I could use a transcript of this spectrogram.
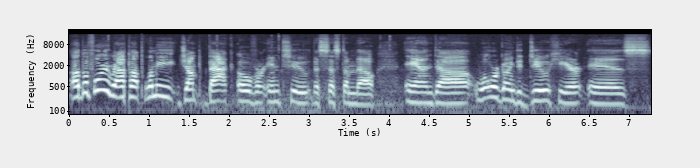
Uh, before we wrap up, let me jump back over into the system though. And uh, what we're going to do here is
